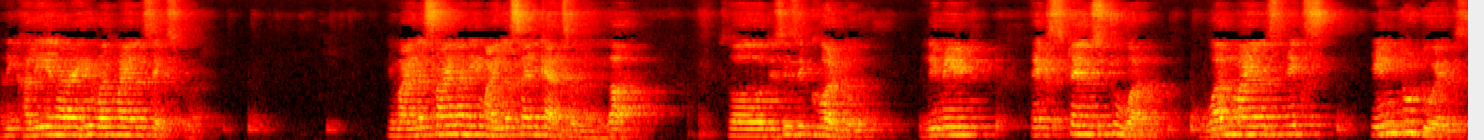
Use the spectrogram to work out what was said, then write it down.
आणि खाली येणार आहे वन मायनस एक्स स्क्वेअर हे मायनस साईन आणि मायनस साईन कॅन्सल झालेला so this is equal to limit x tends to one one minus x into two x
